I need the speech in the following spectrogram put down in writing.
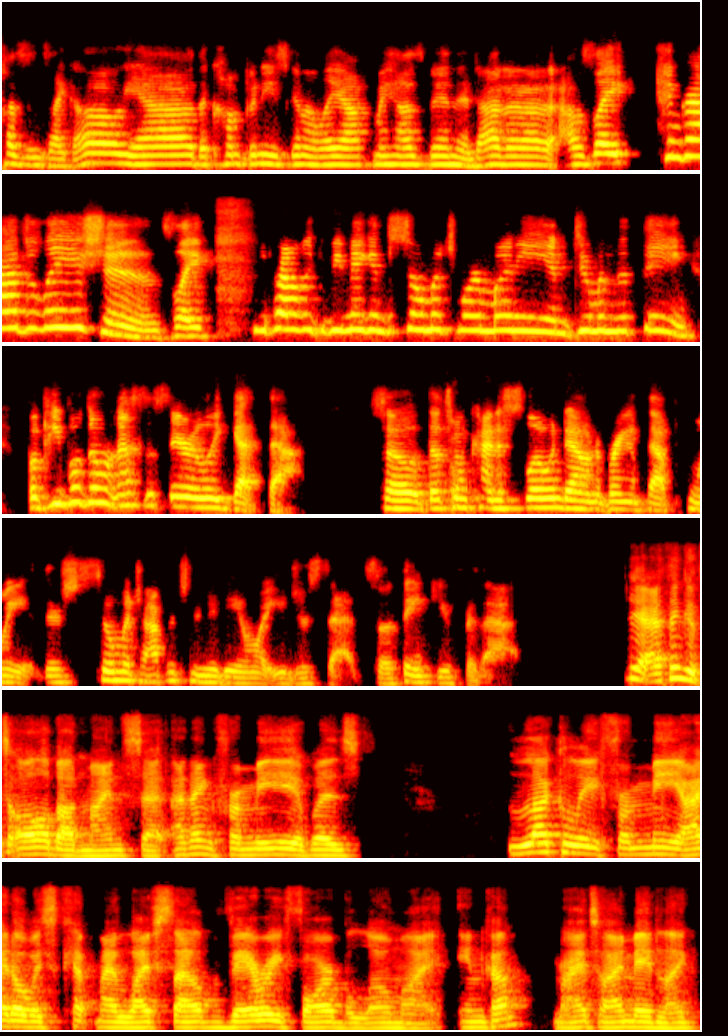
cousin's like, oh yeah, the company's gonna lay off my husband and da da da. I was like, congratulations! Like he probably could be making so much more money and doing the thing, but people don't necessarily get that. So that's what I'm kind of slowing down to bring up that point. There's so much opportunity in what you just said. So thank you for that. Yeah, I think it's all about mindset. I think for me, it was luckily for me, I'd always kept my lifestyle very far below my income, right? So I made like,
